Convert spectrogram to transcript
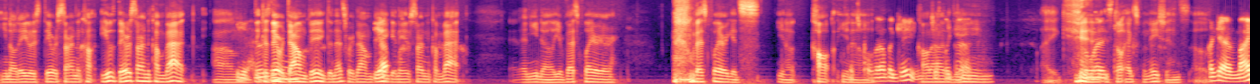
you know, they was they were starting to come. He was they were starting to come back. Um, Yeah, because they were down big. The Nets were down big, Yep. and they were starting to come back. And then you know your best player, best player gets you know caught. You know called out of the game, called just out of like the that. game. Like, like- it's no explanations. So Again, my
